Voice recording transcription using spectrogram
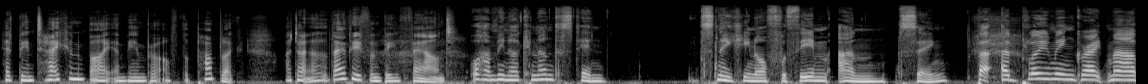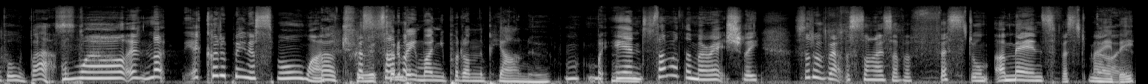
had been taken by a member of the public. I don't know that they've even been found. Well, I mean, I can understand sneaking off with them unseen, but a blooming great marble bust. Well, it, not, it could have been a small one. Well, true. 'cause It could have been one you put on the piano. Mm, And some of them are actually sort of about the size of a fist or a man's fist, maybe. Right.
